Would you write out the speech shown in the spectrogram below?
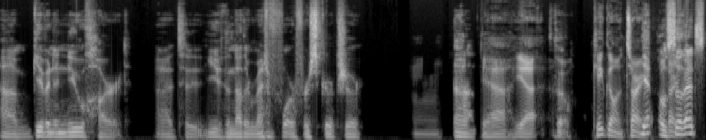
um, given a new heart, uh, to use another metaphor for scripture. Mm. Uh, yeah, yeah. So keep going. Sorry. Yeah. Oh, so that's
